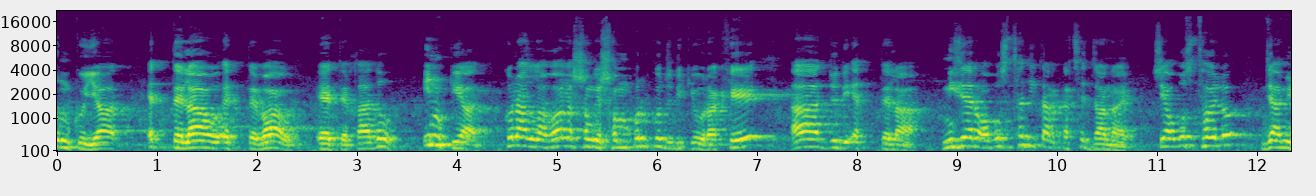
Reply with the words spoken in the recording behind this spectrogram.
উনকো ইয়াদ, এত্তেলাও, এত্তেবাও, এতেকাদো, ইনকিয়াদ। কোন আল্লাহওয়ালার সঙ্গে সম্পর্ক যদি কেউ রাখে, আর যদি এত্তেলা নিজের অবস্থাটি তার কাছে জানায়? সে অবস্থা হলো যে আমি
